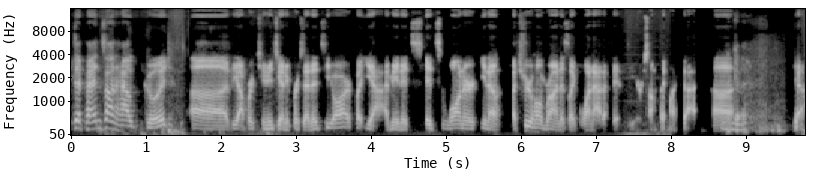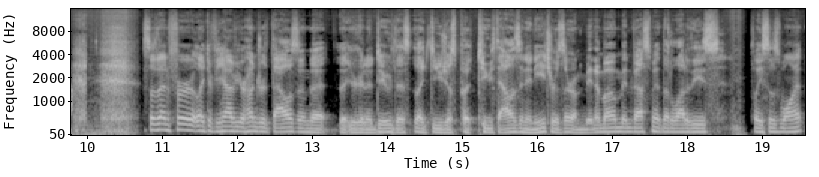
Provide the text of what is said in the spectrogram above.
it, it, depends on how good uh, the opportunities getting presented to you are. But yeah, I mean, it's it's one or you know, a true home run is like one out of fifty or something like that. Uh, okay. Yeah. So then, for like, if you have your hundred thousand that that you're gonna do this, like, do you just put two thousand in each, or is there a minimum investment that a lot of these places want?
